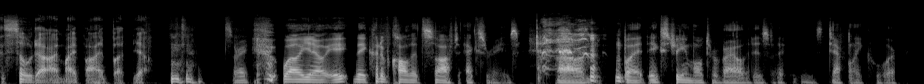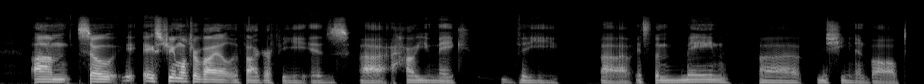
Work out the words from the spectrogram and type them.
a soda I might buy, but yeah. Sorry. Well, you know, it, they could have called it soft X-rays, um, but extreme ultraviolet is is definitely cooler. Um, so extreme ultraviolet lithography is uh, how you make the uh, it's the main uh, machine involved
